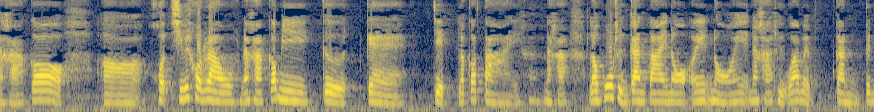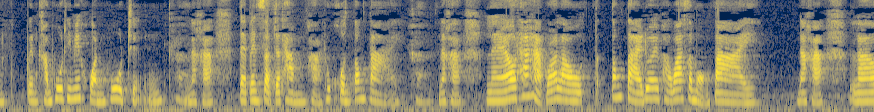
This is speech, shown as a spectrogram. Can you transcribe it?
นะคะก็ชีวิตคนเรานะคะก็มีเกิดแก่เจ็บแล้วก็ตายนะคะเราพูดถึงการตายน้อยน้อยนะคะถือว่าแบบการเป็นเป็นคำพูดที่ไม่ควรพูดถึงะนะคะแต่เป็นสัจธรรมค่ะทุกคนต้องตายะนะคะแล้วถ้าหากว่าเราต้องตายด้วยภาวะสมองตาย นะคะ แล้ว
